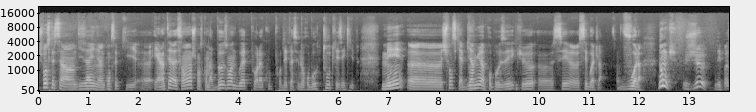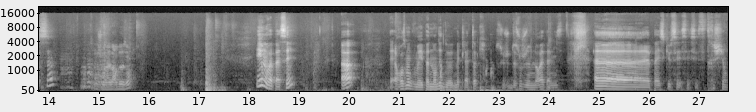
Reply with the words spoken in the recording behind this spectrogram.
je pense que c'est un design et un concept qui est intéressant. Je pense qu'on a besoin de boîtes pour la coupe pour déplacer nos robots, toutes les équipes, mais je pense qu'il y a bien mieux à proposer que ces, ces boîtes-là. Voilà. Donc, je dépose ça. Je vais en avoir besoin. Et on va passer à Heureusement que vous m'avez pas demandé de mettre la toque, de toute façon je ne l'aurais pas mise. Euh, parce que c'est très chiant.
